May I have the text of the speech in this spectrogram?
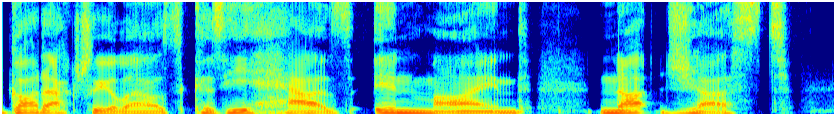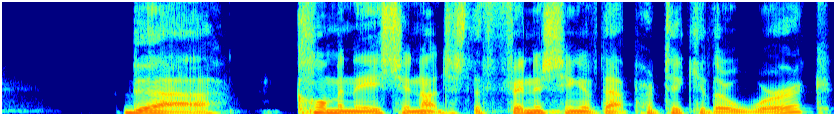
God actually allows because he has in mind not just the culmination, not just the finishing of that particular work,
